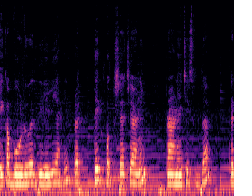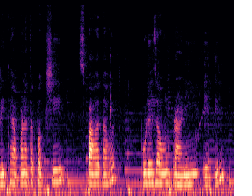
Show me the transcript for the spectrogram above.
एका बोर्डवर दिलेली आहे. प्रत्येक पक्ष्याची आणि प्राण्याची सुद्धा. तर इथे आपण आता पक्षीच पाहत आहोत. पुढे जाऊन प्राणी येतील.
